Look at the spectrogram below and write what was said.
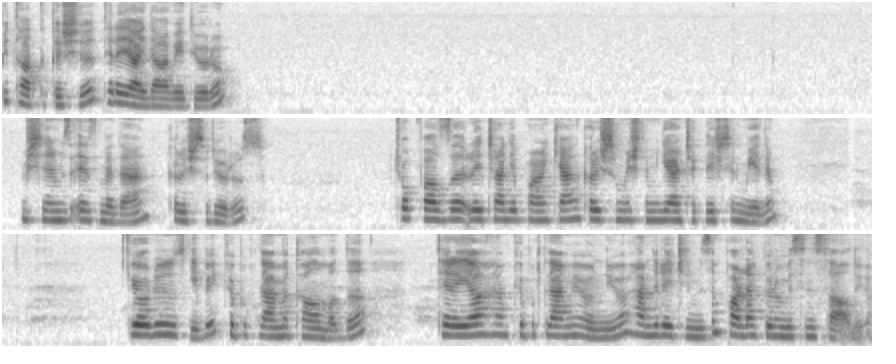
bir tatlı kaşığı tereyağı ilave ediyorum. Vişnelerimizi ezmeden karıştırıyoruz. Çok fazla reçel yaparken karıştırma işlemi gerçekleştirmeyelim. Gördüğünüz gibi köpüklenme kalmadı. Tereyağı hem köpüklenmeyi önlüyor hem de reçelimizin parlak görünmesini sağlıyor.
